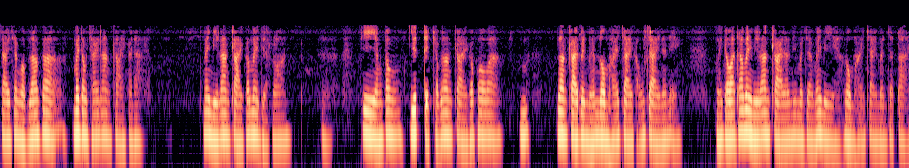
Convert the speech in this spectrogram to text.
ใจสงบแล้วก็ไม่ต้องใช้ร่างกายก็ได้ ไม่มีร่างกายก็ไม่เดือดร้อนที่ยังต้องยึดติดกับร่างกายก็เพราะว่าร่างกายเป็นเหมือนลมหายใจของใจนั่นเอง เหมือนกับว่าถ้าไม่มีร่างกายแล้วนี่มันจะไม่มีลมหายใจมันจะตาย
